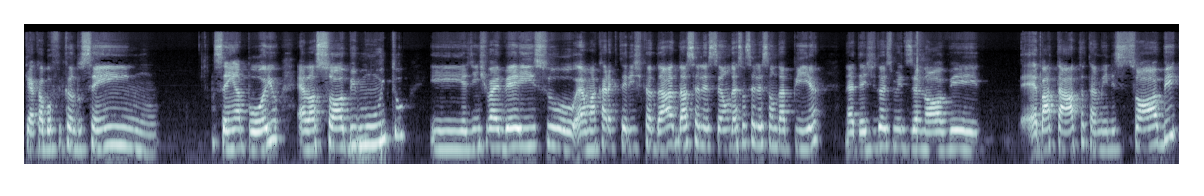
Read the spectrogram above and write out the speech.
que acabou ficando sem sem apoio, ela sobe muito e a gente vai ver isso, é uma característica da, da seleção, dessa seleção da Pia, né? Desde 2019 é batata também, ele sobe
